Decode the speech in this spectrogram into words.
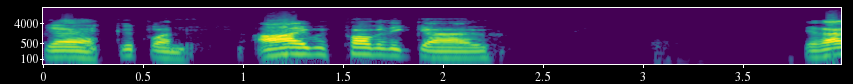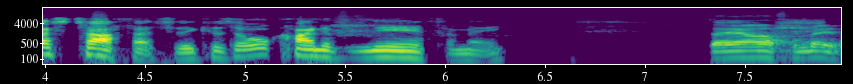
Yeah, good one. I would probably go. Yeah, that's tough actually because they're all kind of near for me. They are for me.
